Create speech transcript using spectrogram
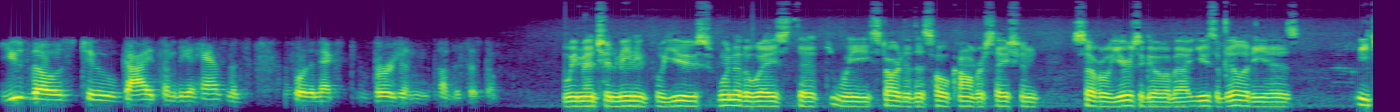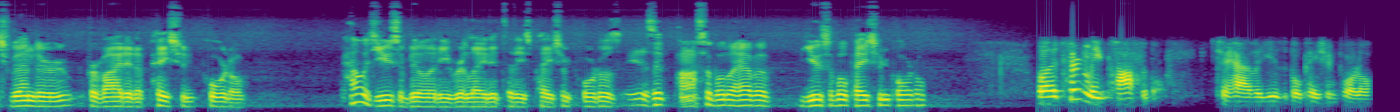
use those to guide some of the enhancements for the next version of the system. We mentioned meaningful use. One of the ways that we started this whole conversation several years ago about usability is each vendor provided a patient portal. How is usability related to these patient portals? Is it possible to have a usable patient portal? Well, it's certainly possible to have a usable patient portal.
